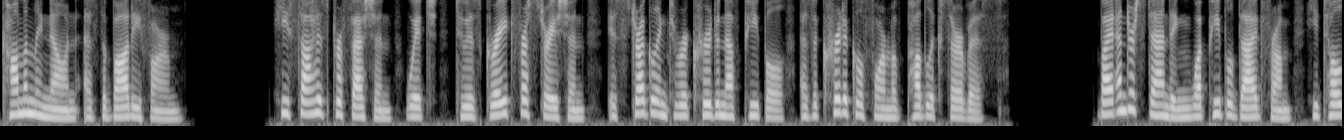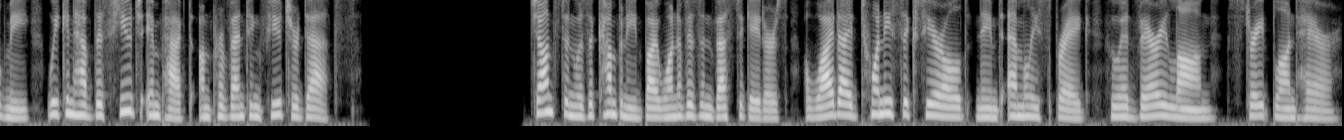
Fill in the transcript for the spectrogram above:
commonly known as the Body Farm. He saw his profession, which, to his great frustration, is struggling to recruit enough people, as a critical form of public service. By understanding what people died from, he told me, we can have this huge impact on preventing future deaths. Johnston was accompanied by one of his investigators, a wide eyed 26 year old named Emily Sprague, who had very long, straight blonde hair.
